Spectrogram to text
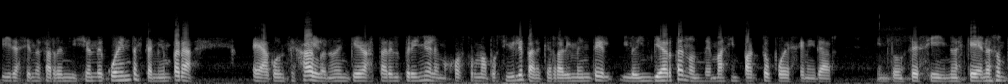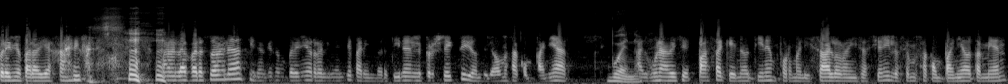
ir haciendo esa rendición de cuentas y también para eh, aconsejarlo, ¿no? En qué gastar el premio de la mejor forma posible para que realmente lo invierta en donde más impacto puede generar. Entonces sí, no es que no es un premio para viajar y para, la persona, sino que es un premio realmente para invertir en el proyecto y donde lo vamos a acompañar. Bueno. Algunas veces pasa que no tienen formalizada la organización y los hemos acompañado también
